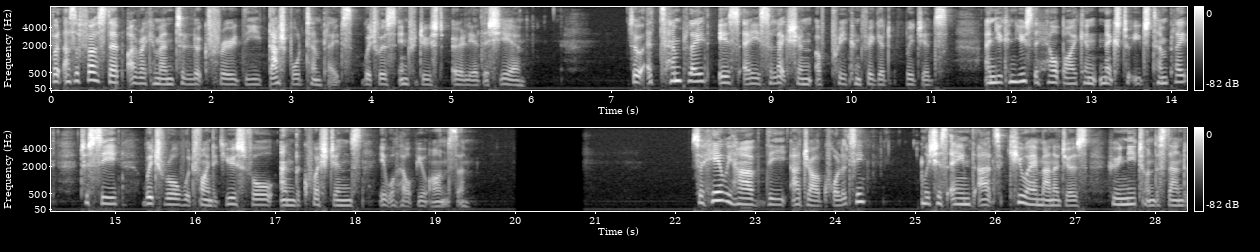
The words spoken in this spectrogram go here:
But as a first step, I recommend to look through the dashboard templates, which was introduced earlier this year. So a template is a selection of pre-configured widgets and you can use the help icon next to each template to see which role would find it useful and the questions it will help you answer. So here we have the agile quality, which is aimed at QA managers who need to understand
